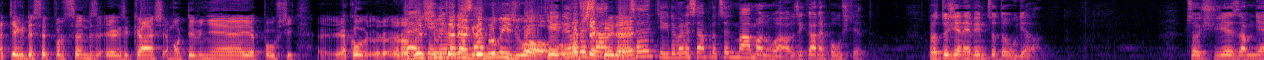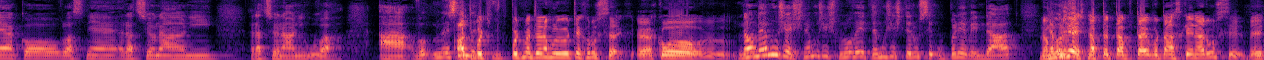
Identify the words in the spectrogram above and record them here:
a těch 10%, jak říkáš, emotivně je pouští, jako rozlišuj těch teda, 90 kdy mluvíš o, těch o všech lidech. 90%, těch 90% má manuál, říká nepouštět. Protože nevím, co to udělá. Což je za mě jako vlastně racionální, racionální úvaha. A myslím, A pojď, pojďme teda mluvit o těch Rusech. Jako, no nemůžeš, nemůžeš mluvit, nemůžeš ty Rusy úplně vyndat. no Nebo- můžeš, na, ta, ta, ta je otázka je na Rusy. My,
